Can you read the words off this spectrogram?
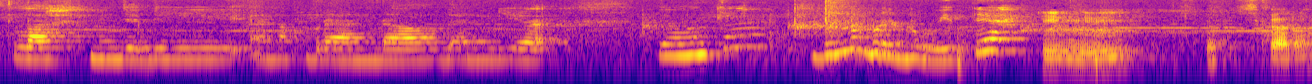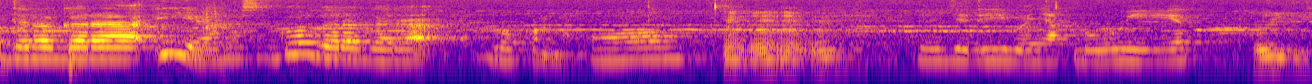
setelah menjadi anak berandal dan dia ya mungkin dulu berduit ya. Mm-mm. sekarang? Gara-gara iya maksud gue gara-gara broken home. Mm-mm. dia jadi banyak duit. Wih.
